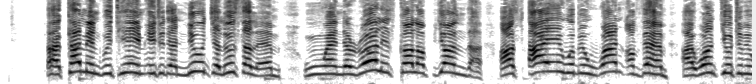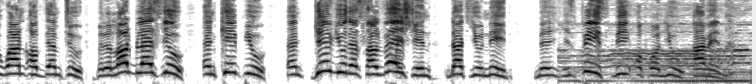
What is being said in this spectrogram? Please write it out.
are coming with him into the new Jerusalem when the roll is called up yonder. As I will be one of them, I want you to be one of them too. May the Lord bless you and keep you and give you the salvation that you need. May his peace be upon you. Amen.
